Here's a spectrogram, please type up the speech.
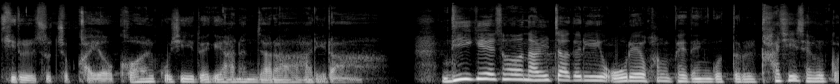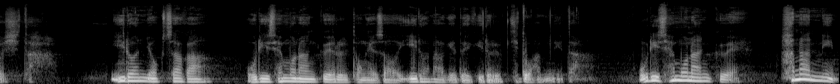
길을 수축하여 거할 곳이 되게 하는 자라 하리라. 니게서 날짜들이 오래 황폐된 곳들을 다시 세울 것이다. 이런 역사가 우리 세문안교회를 통해서 일어나게 되기를 기도합니다. 우리 세문안교회 하나님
